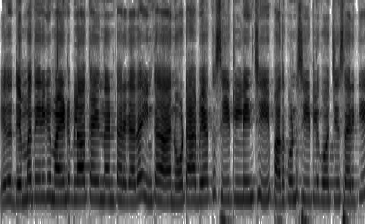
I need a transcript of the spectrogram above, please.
ఏదో దిమ్మ తిరిగి మైండ్ బ్లాక్ అయిందంటారు కదా ఇంకా నూట యాభై ఒక్క సీట్ల నుంచి పదకొండు సీట్లకు వచ్చేసరికి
